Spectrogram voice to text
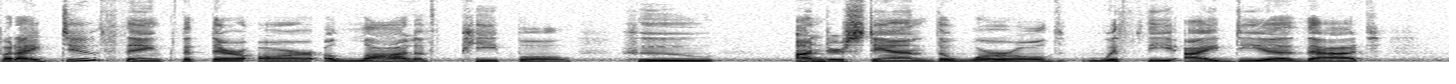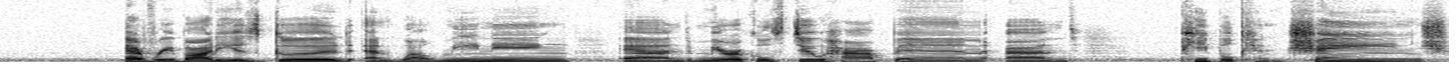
But I do think that there are a lot of people who understand the world with the idea that everybody is good and well meaning and miracles do happen and people can change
